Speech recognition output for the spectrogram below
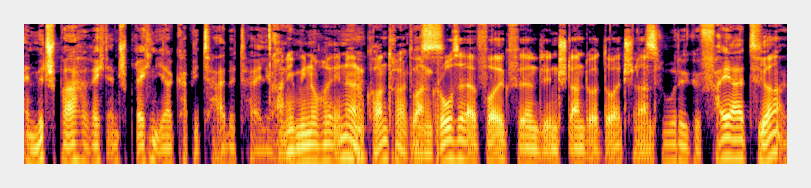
ein Mitspracherecht entsprechend ihrer Kapitalbeteiligung. Kann ich mich noch erinnern. Kontrakt war ein großer Erfolg für den Standort Deutschland. Es wurde gefeiert. Ja.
